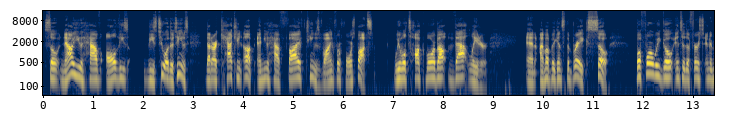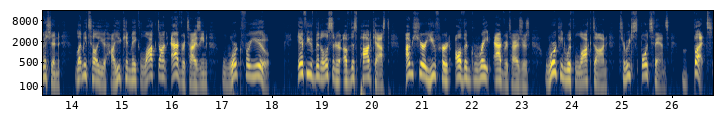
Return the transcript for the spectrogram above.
So now you have all these these two other teams that are catching up, and you have five teams vying for four spots. We will talk more about that later. And I'm up against the break, so before we go into the first intermission, let me tell you how you can make locked on advertising work for you. If you've been a listener of this podcast, I'm sure you've heard all the great advertisers working with Locked On to reach sports fans, but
